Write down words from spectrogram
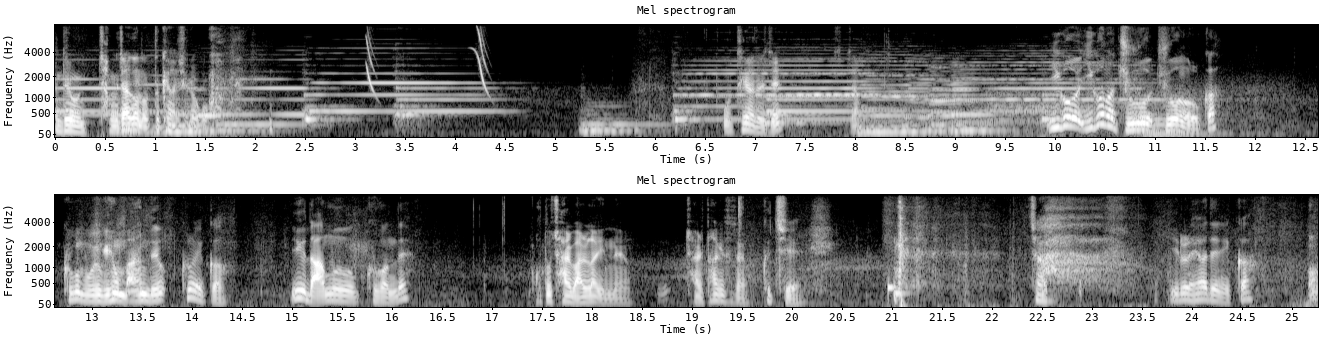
근데 형 장작은 어떻게 하시려고? 어떻게 해야 되지? 진짜? 이거 이거나 주워 주워 놓을까? 그거 뭐 여기 형 많은데요? 그러니까 이거 나무 그건데? 어, 또잘 말라 있네요. 잘 타겠어요. 그치. 자 일을 해야 되니까. 그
